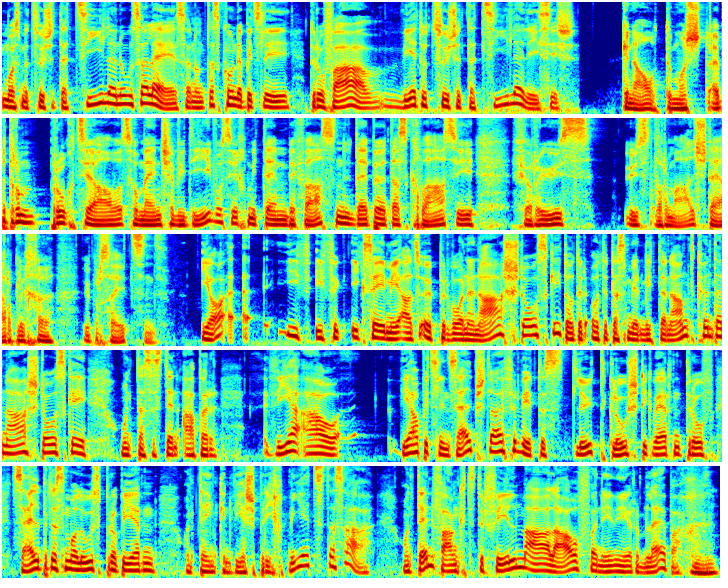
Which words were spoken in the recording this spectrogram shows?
muss man zwischen den Zielen herauslesen. Und das kommt ein bisschen darauf an, wie du zwischen den Zielen liest. Genau, du musst, eben darum braucht es ja auch so Menschen wie die, die sich mit dem befassen und eben das quasi für uns, uns Normalsterblichen übersetzen. Ja, äh, ich, ich, ich, sehe mich als jemand, der einen Anstoß gibt oder, oder dass wir miteinander einen Anstoß geben können und dass es dann aber wie auch, wie auch ein bisschen Selbstläufer wird, dass die Leute lustig werden darauf, selber das mal ausprobieren und denken, wie spricht mir jetzt das an? Und dann fängt der Film an laufen in ihrem Leben. Mhm.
